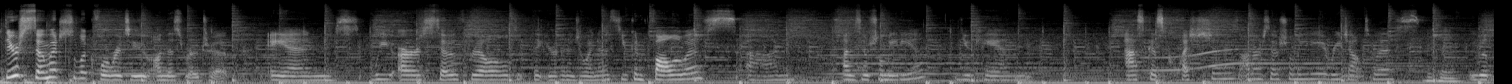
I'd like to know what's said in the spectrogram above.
there's so much to look forward to on this road trip, and we are so thrilled that you're going to join us. You can follow us on on social media. You can ask us questions on our social media. Reach out to us. We would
